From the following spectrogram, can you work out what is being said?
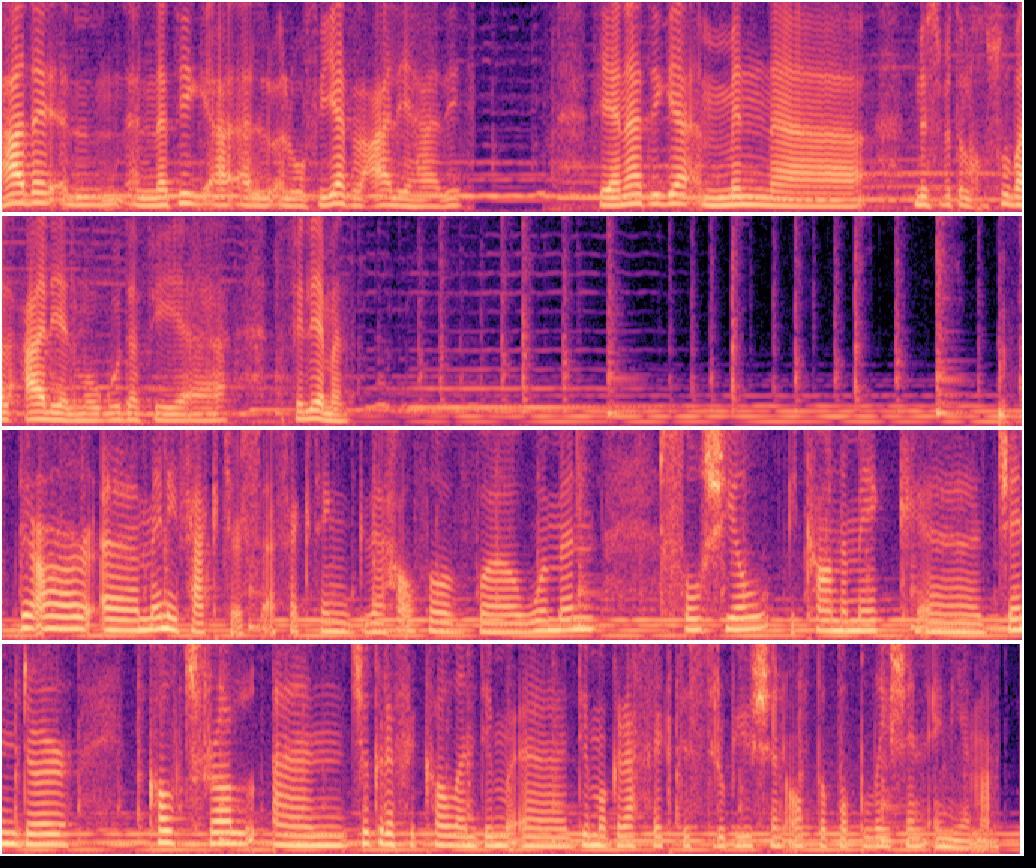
هذا النتيجة الوفيات العالية هذه هي ناتجة من نسبة الخصوبة العالية الموجودة في في اليمن. There are uh, many factors affecting the health of uh, women, social, economic, uh, gender, cultural and geographical and dem demographic distribution of the population in Yemen.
